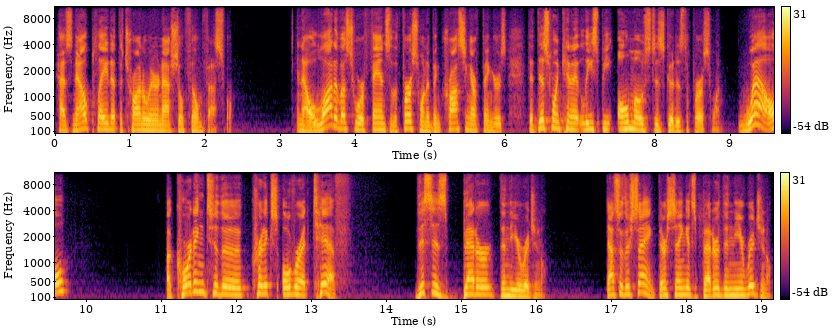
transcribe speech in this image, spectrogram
has now played at the Toronto International Film Festival. Now, a lot of us who are fans of the first one have been crossing our fingers that this one can at least be almost as good as the first one. Well, according to the critics over at TIFF, this is better than the original. That's what they're saying. They're saying it's better than the original.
